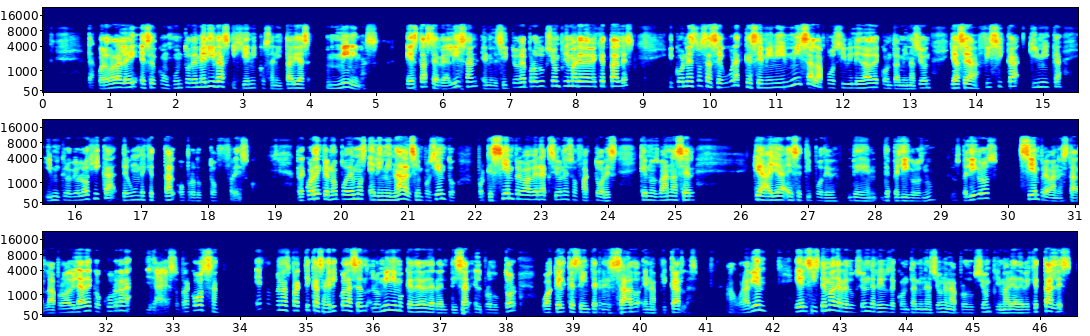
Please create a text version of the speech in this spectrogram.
De acuerdo a la ley, es el conjunto de medidas higiénico-sanitarias mínimas. Estas se realizan en el sitio de producción primaria de vegetales y con esto se asegura que se minimiza la posibilidad de contaminación, ya sea física, química y microbiológica de un vegetal o producto fresco. Recuerden que no podemos eliminar al 100% porque siempre va a haber acciones o factores que nos van a hacer que haya ese tipo de, de peligros, ¿no? Los peligros siempre van a estar. La probabilidad de que ocurra ya es otra cosa. Estas buenas prácticas agrícolas es lo mínimo que debe de realizar el productor o aquel que esté interesado en aplicarlas. Ahora bien, el sistema de reducción de riesgos de contaminación en la producción primaria de vegetales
